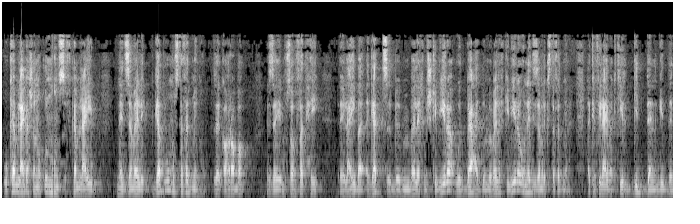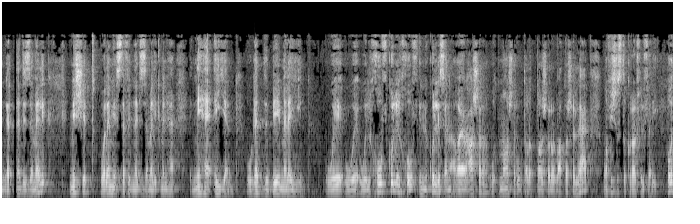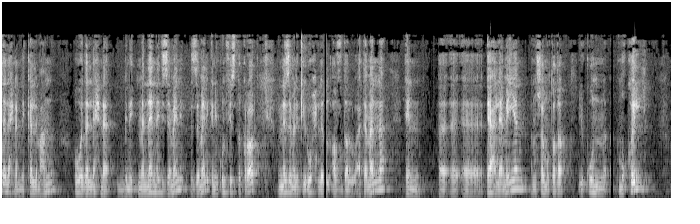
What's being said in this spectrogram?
وكام لعيب عشان نكون منصف كام لعيب نادي الزمالك جابهم واستفاد منهم؟ زي كهربا زي مصطفى فتحي لعيبة جت بمبالغ مش كبيرة واتباعت بمبالغ كبيرة ونادي الزمالك استفاد منها. لكن في لعيبة كتير جدا جدا جت نادي الزمالك مشيت ولم يستفد نادي الزمالك منها نهائيا وجت بملايين. و- و- والخوف كل الخوف إن كل سنة أغير 10 و12 و13 و14 لاعب ومفيش استقرار في الفريق. هو ده اللي إحنا بنتكلم عنه. هو ده اللي إحنا بنتمناه لنادي الزمالك. الزمالك إن يكون في استقرار والنادي الزمالك يروح للأفضل. وأتمنى إن اعلاميا المستشار مرتضى يكون مقل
